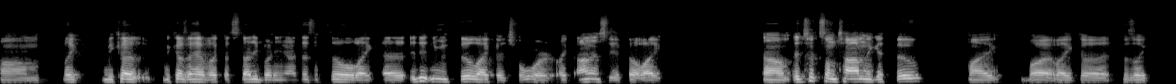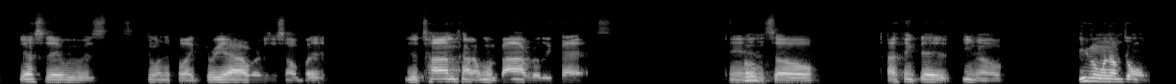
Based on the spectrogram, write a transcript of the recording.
um like because because I have like a study buddy now, it doesn't feel like uh, it didn't even feel like a chore. Like honestly, it felt like um, it took some time to get through. Like, but like uh, cause like yesterday we was doing it for like three hours or so, but the time kind of went by really fast. And Oh. so I think that you know, even when I'm doing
